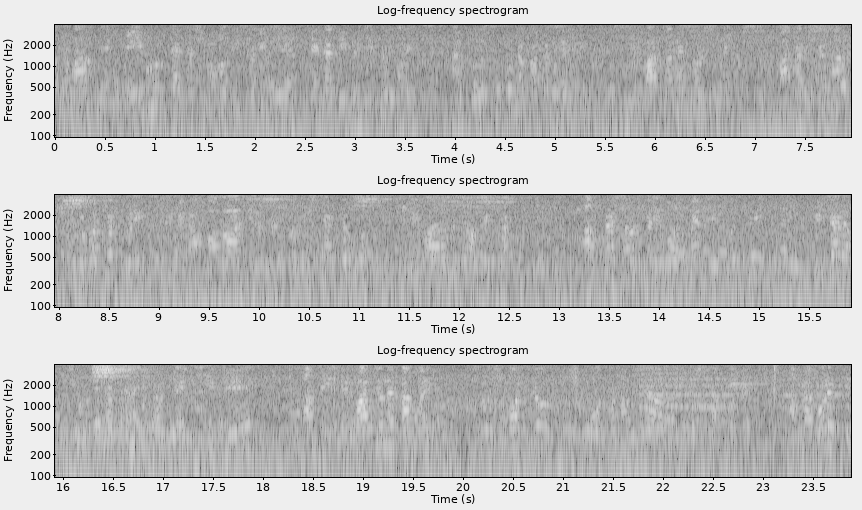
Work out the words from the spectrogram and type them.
অথবা এই মুহূর্তে একটা সনদ হিসেবে যেটা বিবেচিত করে আর গুরুত্বপূর্ণ কথা বলেছি নির্বাচনের প্রশ্নে বাংলাদেশের মানুষ ষোলো বছর ধরে একটা অবাধ নিরপেক্ষ বিশ্বাসযোগ্য নির্বাচনের অপেক্ষা করছে আপনার সরকারের বড় ম্যান্ডেট হচ্ছে বিচার এবং যেয়ে আপনি নির্বাচনের ব্যাপারে সুস্পষ্ট পথনকশা আপনি ঘোষণা করবেন আমরা বলেছি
